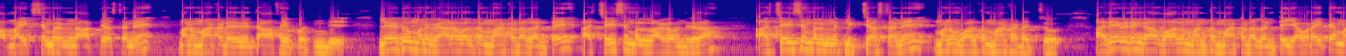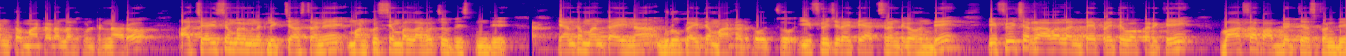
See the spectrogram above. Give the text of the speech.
ఆ మైక్ సింబల్ మీద ఆఫ్ చేస్తేనే మనం మాట్లాడేది అయితే ఆఫ్ అయిపోతుంది. లేదు మనం వేరే వాళ్ళతో మాట్లాడాలంటే ఆ చేయి సింబల్ లాగా ఉంది కదా ఆ చేయి సింబల్ మీద క్లిక్ చేస్తానే మనం వాళ్ళతో మాట్లాడొచ్చు. అదేవిధంగా వాళ్ళు మనతో మాట్లాడాలంటే ఎవరైతే మనతో మాట్లాడాలనుకుంటున్నారో ఆ చేయి సింబల్ మీద క్లిక్ చేస్తేనే మనకు సింబల్ లాగా చూపిస్తుంది. ఎంత మంత్ అయినా గ్రూప్లో అయితే మాట్లాడుకోవచ్చు. ఈ ఫ్యూచర్ అయితే ఎక్సలెంట్గా ఉంది. ఈ ఫ్యూచర్ రావాలంటే ప్రతి ఒక్కరికి వాట్సాప్ అప్డేట్ చేసుకోండి.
